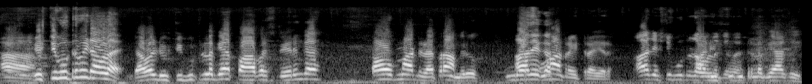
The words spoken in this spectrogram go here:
ਹਾਂ। ਡਿਸਟ੍ਰੀਬਿਊਟਰ ਵੀ ਡਬਲ ਹੈ। ਡਬਲ ਡਿਸਟ੍ਰੀਬਿਊਟਰ ਲੱਗਿਆ ਪਾਵਰ ਸਟੀਅਰਿੰਗ ਹੈ ਟੌਪ ਮਾਡਲ ਹੈ ਭਰਾ ਮੇਰੋ ਪੂਰਾ ਦੇਖ। ਸੋਹਣਾ ਟਰੈਕਟਰ ਹੈ ਯਾਰ। ਆ ਡਿਸਟ੍ਰੀਬਿਊਟਰ ਡਬਲ ਲੱਗਿਆ। ਡਿਸਟ੍ਰੀਬਿਊਟਰ ਲੱਗਿਆ ਸੀ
